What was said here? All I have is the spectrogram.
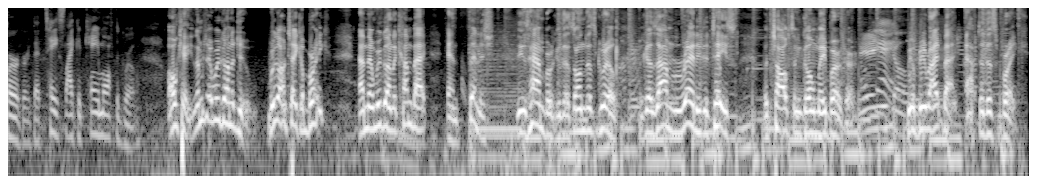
burger that tastes like it came off the grill. Okay, let me tell you what we're going to do. We're going to take a break, and then we're going to come back and finish these hamburgers that's on this grill because I'm ready to taste the Charleston Gourmet Burger. There you go. We'll be right back after this break.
